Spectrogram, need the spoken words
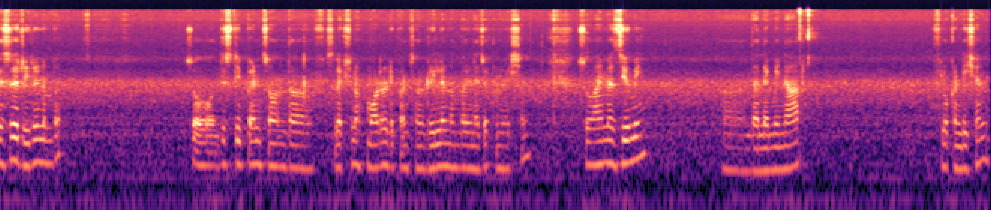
This is a Rayleigh number. So this depends on the selection of model depends on Rayleigh number in natural convection so I am assuming uh, the laminar flow condition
